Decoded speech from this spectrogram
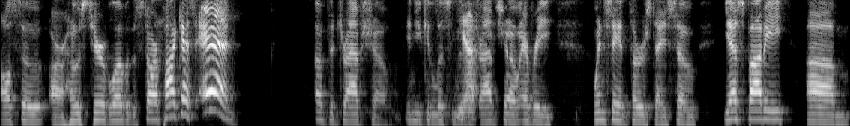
also our host here of Love of the Star podcast and of the Draft Show. And you can listen to yes. the Draft Show every Wednesday and Thursday. So, yes, Bobby, um,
